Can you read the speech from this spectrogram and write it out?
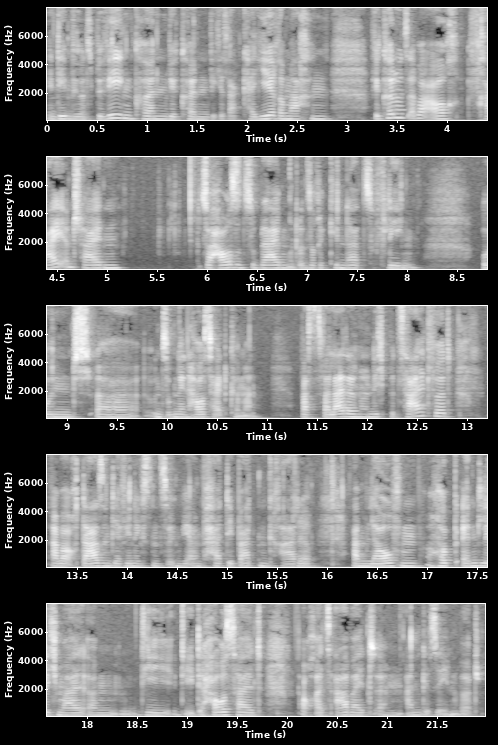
in dem wir uns bewegen können. Wir können, wie gesagt, Karriere machen. Wir können uns aber auch frei entscheiden, zu Hause zu bleiben und unsere Kinder zu pflegen und äh, uns um den Haushalt kümmern was zwar leider noch nicht bezahlt wird, aber auch da sind ja wenigstens irgendwie ein paar Debatten gerade am Laufen, ob endlich mal ähm, die, die, der Haushalt auch als Arbeit ähm, angesehen wird.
